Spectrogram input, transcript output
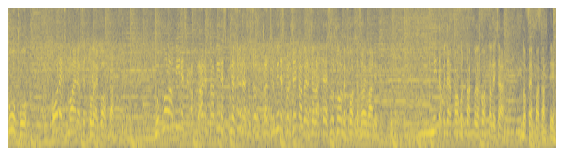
Huh, huh. Onneksi mainokset tulee kohta. Mutta me ollaan viides, ainoastaan 51. 50 eka versio lähtee su suomeksi kohta soimaan, niin niitä pitää pakuttaa kyllä kohta lisää nopeampaa tahtiin.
